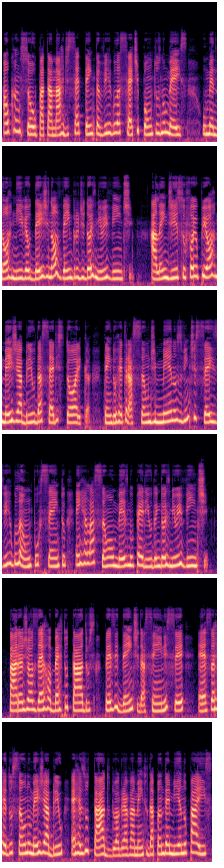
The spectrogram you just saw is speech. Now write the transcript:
alcançou o patamar de 70,7 pontos no mês, o menor nível desde novembro de 2020. Além disso, foi o pior mês de abril da série histórica, tendo retração de menos 26,1% em relação ao mesmo período em 2020. Para José Roberto Tadros, presidente da CNC, essa redução no mês de abril é resultado do agravamento da pandemia no país,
